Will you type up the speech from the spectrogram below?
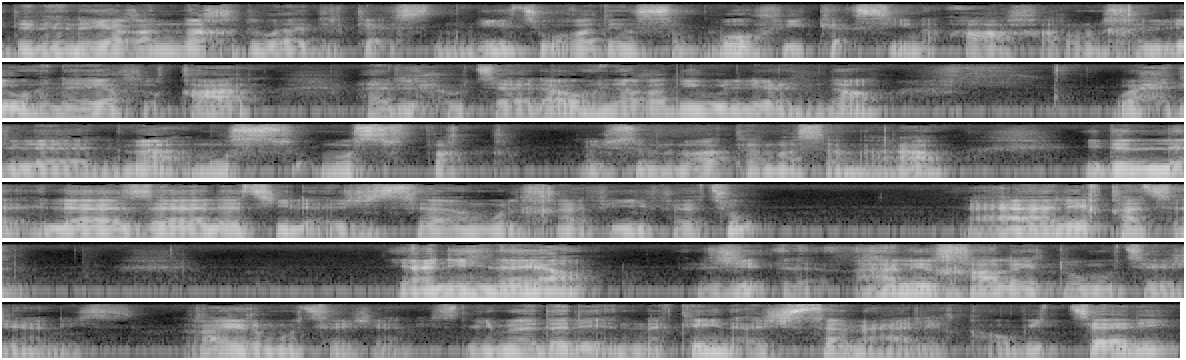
إذا هنايا غناخدو هاد الكأس النيت وغادي نصبوه في كأس آخر ونخليوه هنايا في القعر هاد الحتالة وهنا غادي يولي عندنا واحد الماء مصفق يسمى كما سنرى. إذا لا زالت الأجسام الخفيفة عالقة. يعني هنايا هل الخليط متجانس؟ غير متجانس. لماذا؟ لأن كاين أجسام عالقة. وبالتالي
